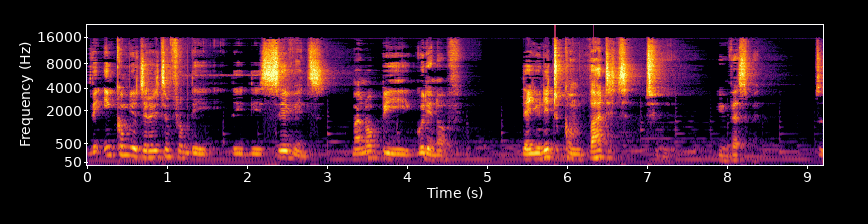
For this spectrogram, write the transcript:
the income you're generating from the, the, the savings might not be good enough. Then you need to convert it to investment. So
